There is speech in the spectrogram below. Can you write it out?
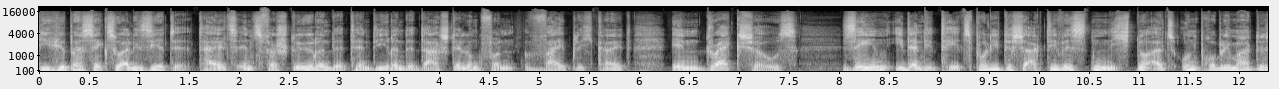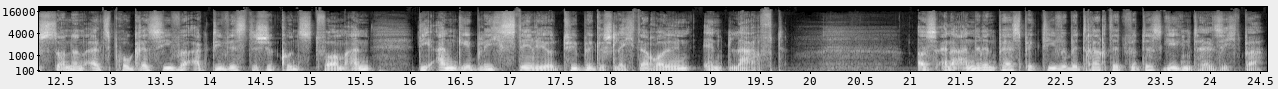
Die hypersexualisierte, teils ins Verstörende tendierende Darstellung von Weiblichkeit in Drag-Shows sehen identitätspolitische Aktivisten nicht nur als unproblematisch, sondern als progressive aktivistische Kunstform an, die angeblich stereotype Geschlechterrollen entlarvt. Aus einer anderen Perspektive betrachtet wird das Gegenteil sichtbar.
